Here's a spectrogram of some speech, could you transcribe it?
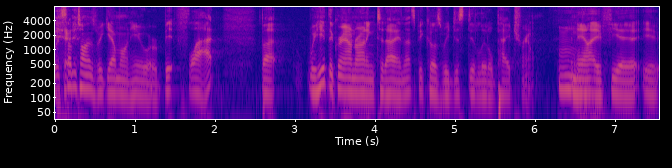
Yeah. sometimes we come on here we're a bit flat, but we hit the ground running today, and that's because we just did a little Patreon. Hmm. Now, if you if,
